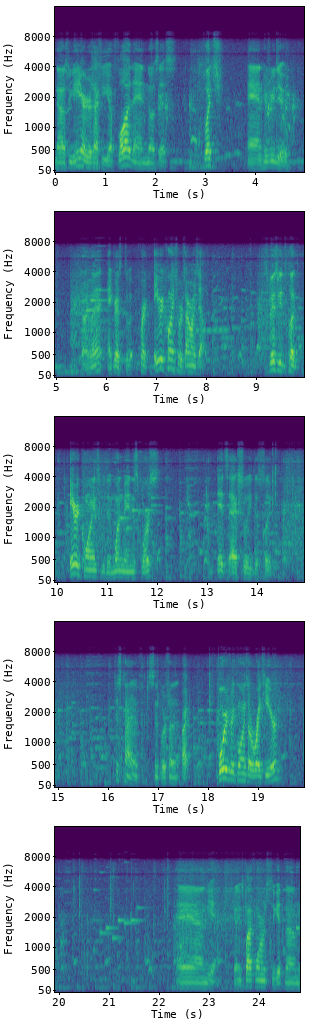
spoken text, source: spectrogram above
Now, as we can hear, there's actually a FLUDD, and notice this. Switch, and here's what you do. And Chris, collect 8 red coins for time runs out. So basically, you have to collect 8 red coins within 1 minute in this course. It's actually just like, just kind of simpler. Alright, 40 red coins are right here. And yeah getting these platforms to get them.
